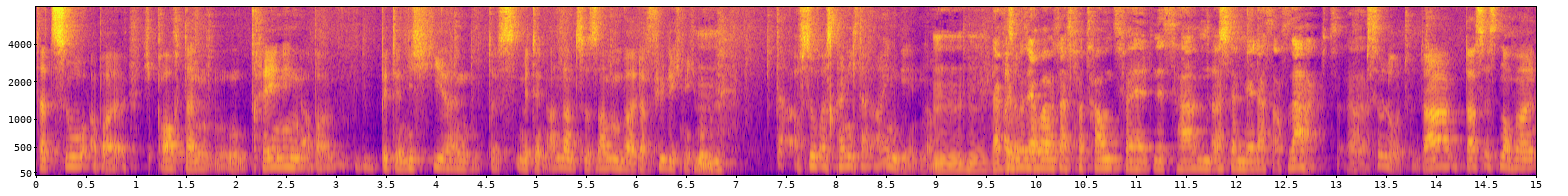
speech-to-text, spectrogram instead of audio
dazu, aber ich brauche dann ein Training, aber bitte nicht hier das mit den anderen zusammen, weil da fühle ich mich. Mhm. Auf sowas kann ich dann eingehen. Ne? Mhm. Dafür also, muss ich aber auch das Vertrauensverhältnis haben, das, dass er mir das auch sagt. Äh, absolut. Da, das ist nochmal,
